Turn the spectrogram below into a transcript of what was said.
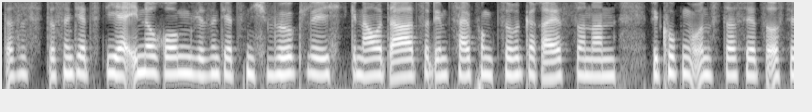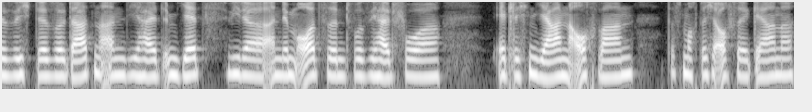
das ist, das sind jetzt die Erinnerungen. Wir sind jetzt nicht wirklich genau da zu dem Zeitpunkt zurückgereist, sondern wir gucken uns das jetzt aus der Sicht der Soldaten an, die halt im Jetzt wieder an dem Ort sind, wo sie halt vor etlichen Jahren auch waren. Das mochte ich auch sehr gerne.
